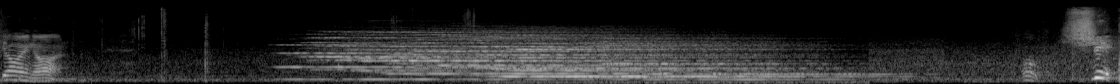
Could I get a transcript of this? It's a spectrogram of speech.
going on? Oh, shit!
